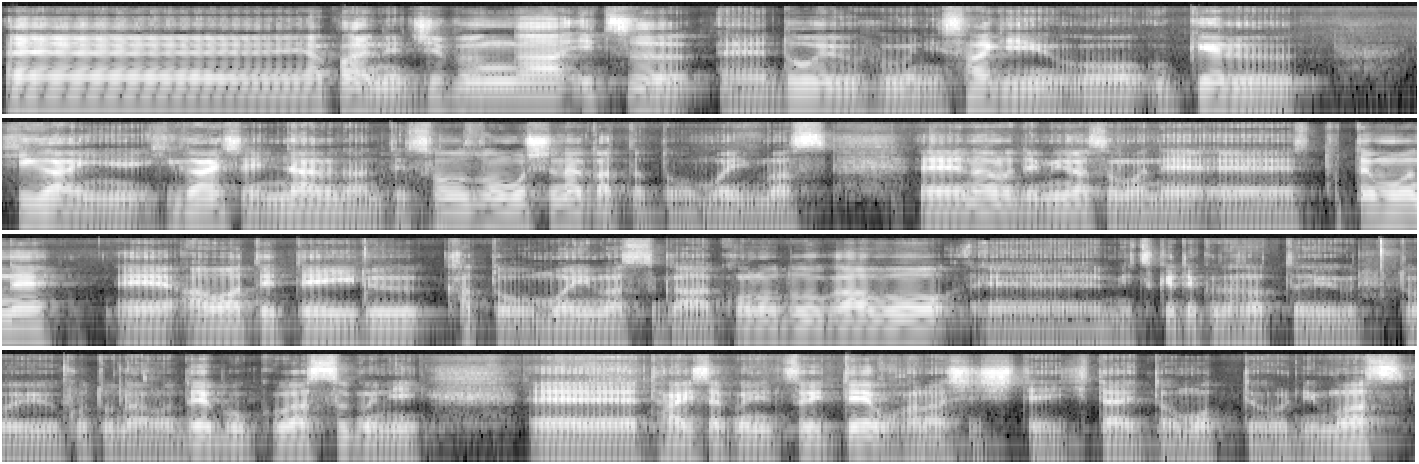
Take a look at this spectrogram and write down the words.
えーやっぱりね自分がいつ、えーどういうふうに詐欺を受ける被害に被害者になるなんて想像もしなかったと思います、えーなので皆様ね、えーとてもね、えー慌てているかと思いますがこの動画を、えー見つけてくださったというということなので僕はすぐに、えー対策についてお話ししていきたいと思っております、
